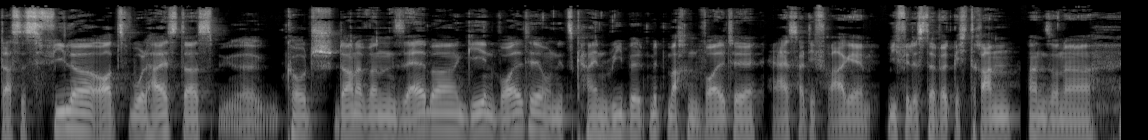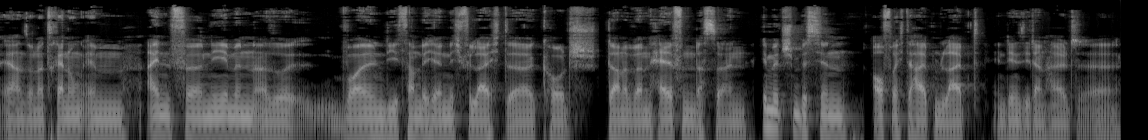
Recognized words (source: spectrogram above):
dass es vielerorts wohl heißt, dass äh, Coach Donovan selber gehen wollte und jetzt kein Rebuild mitmachen wollte. Ja, ist halt die Frage, wie viel ist da wirklich dran an so einer, ja, an so einer Trennung im Einvernehmen? Also wollen die Thunder hier nicht vielleicht äh, Coach Donovan helfen, dass sein Image ein bisschen aufrechterhalten bleibt, indem sie dann halt äh,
